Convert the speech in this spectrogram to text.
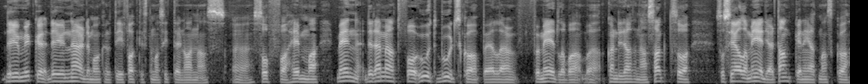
Det är ju mycket, det är ju närdemokrati faktiskt när man sitter i någon annans uh, soffa hemma. Men det där med att få ut budskap eller förmedla vad, vad kandidaterna har sagt så sociala medier, tanken är att man ska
